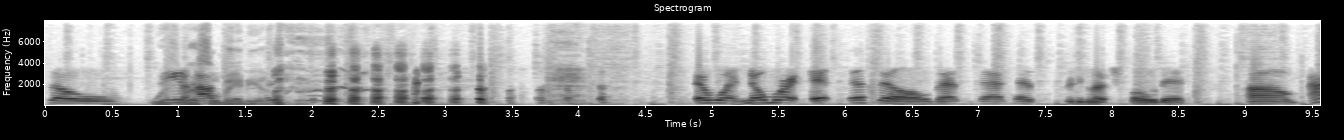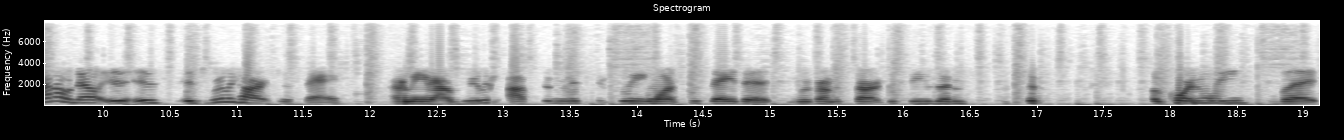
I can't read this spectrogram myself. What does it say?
So With WrestleMania. and what? No more FL. That that has pretty much folded. Um, I don't know. It, it's it's really hard to say. I mean, I really optimistically want to say that we're going to start the season accordingly, but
